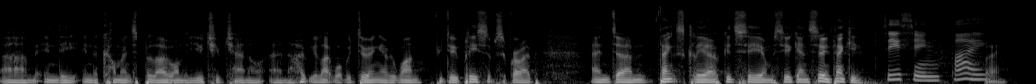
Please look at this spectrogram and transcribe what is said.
um, in the in the comments below on the YouTube channel. And I hope you like what we're doing, everyone. If you do, please subscribe. And um, thanks, Cleo. Good to see you, and we'll see you again soon. Thank you. See you soon. Bye. Bye.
